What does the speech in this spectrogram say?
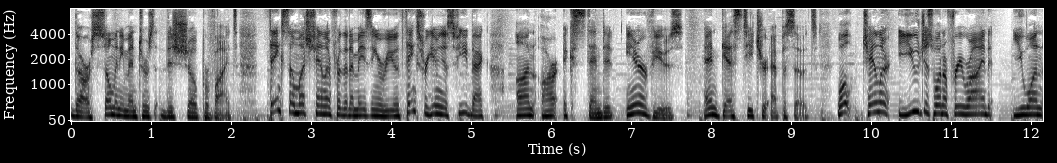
there are so many mentors this show provides. Thanks so much, Chandler, for that amazing review, and thanks for giving us feedback on our extended interviews and guest teacher episodes. Well, Chandler, you just won a free ride. You won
